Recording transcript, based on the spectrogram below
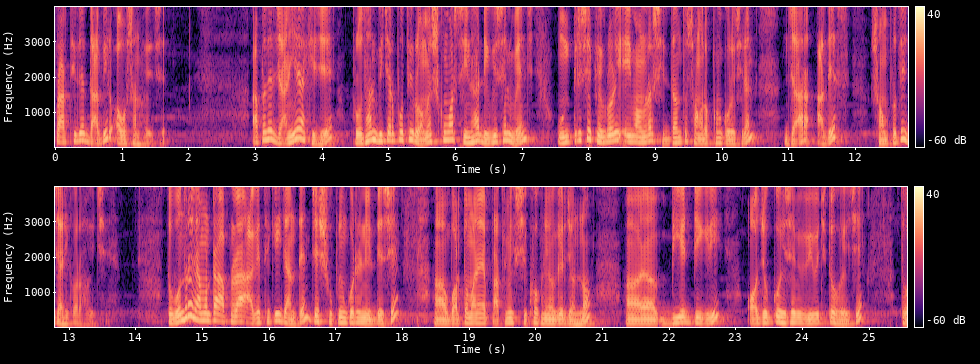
প্রার্থীদের দাবির অবসান হয়েছে। আপনাদের জানিয়ে রাখি যে, প্রধান বিচারপতি রমেশ কুমার সিনহা ডিভিশন বেঞ্চ উনত্রিশে ফেব্রুয়ারি এই মামলার সিদ্ধান্ত সংরক্ষণ করেছিলেন, যার আদেশ সম্প্রতি জারি করা হয়েছে। তো বন্ধুরা, যেমনটা আপনারা আগে থেকেই জানতেন যে, সুপ্রিম কোর্টের নির্দেশে বর্তমানে প্রাথমিক শিক্ষক নিয়োগের জন্য বিএড ডিগ্রি অযোগ্য হিসেবে বিবেচিত হয়েছে। তো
